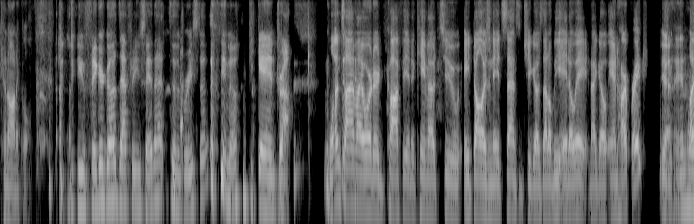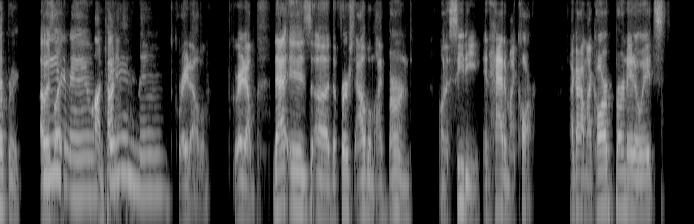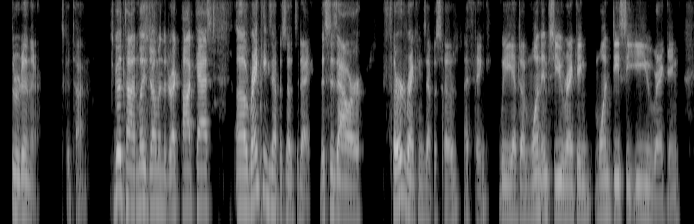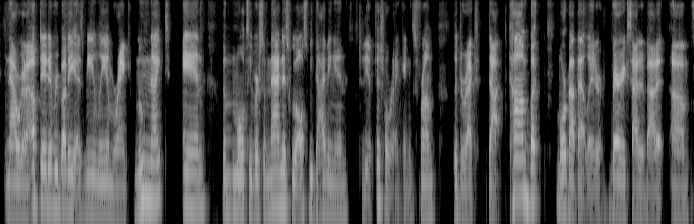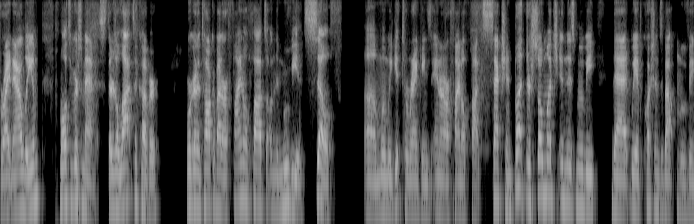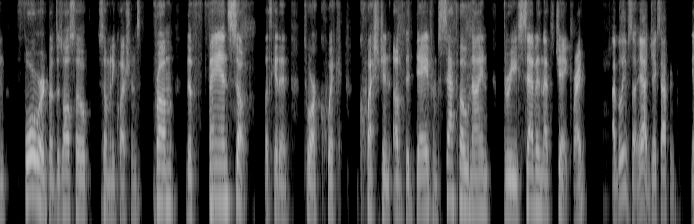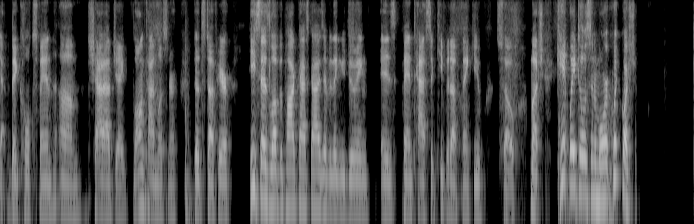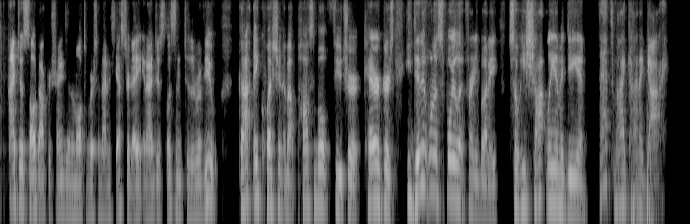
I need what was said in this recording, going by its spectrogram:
canonical. do, do you figure goods after you say that to the barista? you know, pecan drop. One time I ordered coffee and it came out to eight dollars and eight cents, and she goes, "That'll be eight oh eight. And I go, "And heartbreak." Yeah, She- and heartbreak. I was like, "Come on, Kanye." Great album. Great album. That is uh the first album I burned on a CD and had in my car. I got my car, burned 808s, threw it in there. It's a good time. It's a good time, ladies and gentlemen. The direct podcast uh rankings episode today. This is our third rankings episode, I think. We have done one MCU ranking, one DCEU ranking, and now we're going to update everybody as me and Liam rank Moon Knight and the Multiverse of Madness. We'll also be diving in to the official rankings from the direct.com, but more about that later. Very excited about it. Um, for right now, Liam, Multiverse of Madness. There's a lot to cover. We're going to talk about our final thoughts on the movie itself um, when we get to rankings and our final thoughts section. But there's so much in this movie that we have questions about moving forward, but there's also so many questions from the fans. So let's get into our quick question of the day from Sappho937. That's Jake, right? I believe so. Yeah, Jake Safford. Yeah, big Colts fan. Um, shout out Jake, longtime listener. Good stuff here. He says, Love the podcast, guys. Everything you're doing is fantastic. Keep it up. Thank you so much. Can't wait to listen to more. Quick question. I just saw Doctor Strange in the Multiverse of Madness yesterday, and I just listened to the review. Got a question about possible future characters. He didn't want to spoil it for anybody, so he shot Liam a DM. That's my kind of guy.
